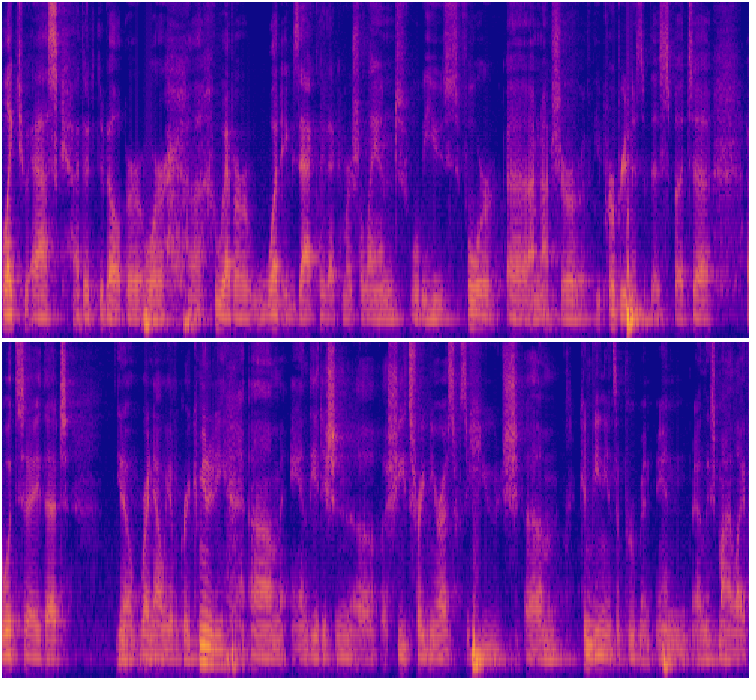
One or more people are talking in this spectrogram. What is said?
like to ask either the developer or uh, whoever what exactly that commercial land will be used for. Uh, I'm not sure of the appropriateness of this, but uh, I would say that you know, right now we have a great community, um, and the addition of a Sheetz right near us was a huge um, convenience improvement in at least my life.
